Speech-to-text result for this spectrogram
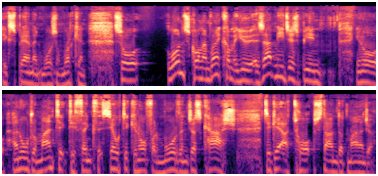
experiment wasn't working. So Lawrence Connolly, I'm going to come to you. Is that me just being, you know, an old romantic to think that Celtic can offer more than just cash to get a top standard manager?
